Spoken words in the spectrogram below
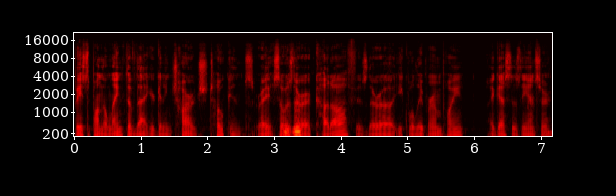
based upon the length of that, you're getting charged tokens, right? So is Mhm. there a cutoff? Is there a equilibrium point? I guess is the answer.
